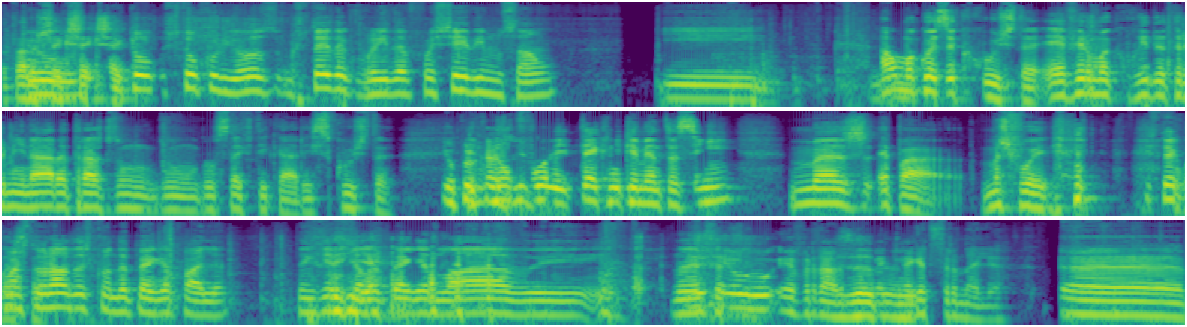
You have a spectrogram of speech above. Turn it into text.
Está no Eu shake, shake, shake. Estou, estou curioso, gostei da corrida, foi cheia de emoção e. Há uma coisa que custa, é ver uma corrida terminar atrás de um, de um, de um safety car. Isso custa. Eu, por acaso, Não foi tecnicamente assim, mas, epá, mas foi. Isto é como as touradas quando a pega falha. Tem que ir aquela pega de lado e. Não é? Eu- é verdade, pega de cernelha. Ah,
